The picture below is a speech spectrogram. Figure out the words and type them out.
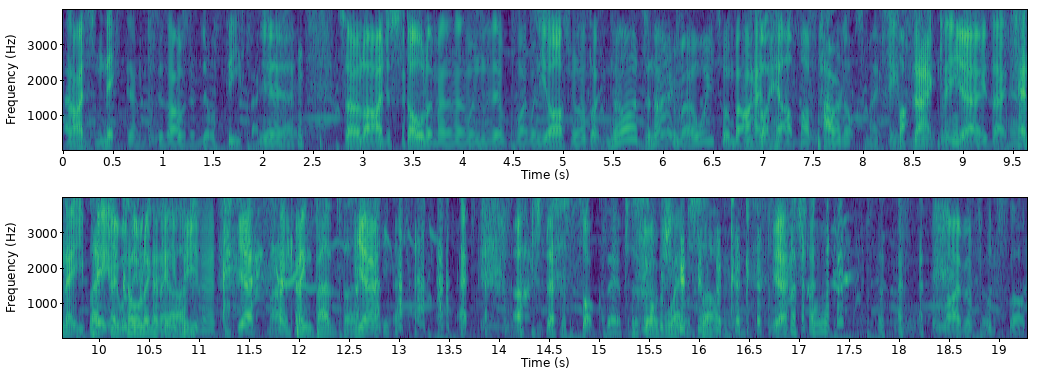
and I just nicked them because I was a little thief back in the day. So like I just stole them, and then when they, like, when he asked me, I was like, no, I don't know, man, what are you talking about? You I got hit up by Paradox, mate. Fuck you. Exactly, yeah, exactly. 1080p. Left a it wasn't even 1080p then. Yeah, Like exactly. Pink Panther. Yeah. I just left a sock there for Just the a wet shorts. sock. Yeah, it's a saliva filled sock.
